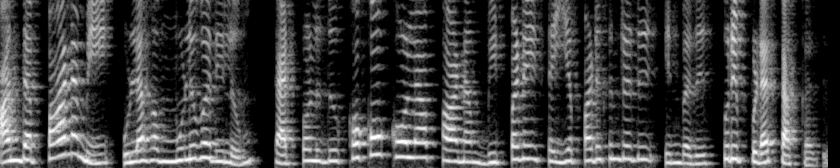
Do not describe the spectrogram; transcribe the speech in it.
அந்த பானமே உலகம் முழுவதிலும் தற்பொழுது கொக்கோ கோலா பானம் விற்பனை செய்யப்படுகின்றது என்பது குறிப்பிடத்தக்கது.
